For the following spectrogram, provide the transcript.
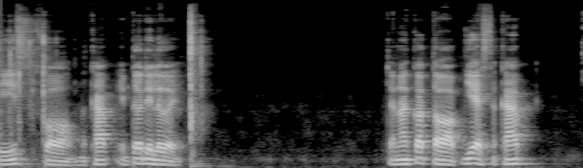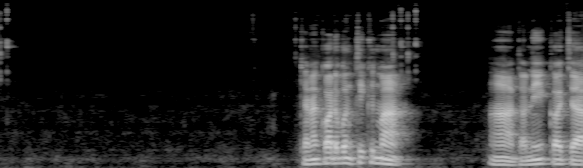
list form นะครับ enter ได้เลย จากนั้นก็ตอบ yes นะครับ จากนั้นก็ดับเบิลคลิกขึ้นมา อ่า ตอนนี้ก็จะ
